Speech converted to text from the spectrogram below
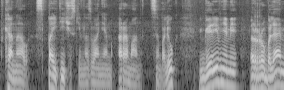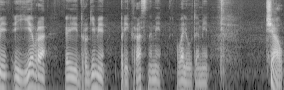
канал с поэтическим названием Роман Цымбалюк гривнями, рублями, евро и другими прекрасными валютами. Чао!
